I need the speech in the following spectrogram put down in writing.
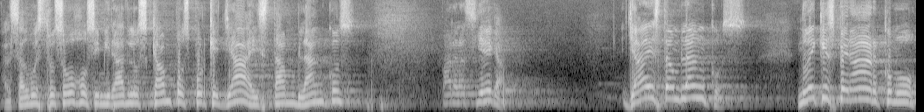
alzad vuestros ojos y mirad los campos porque ya están blancos para la siega. Ya están blancos. No hay que esperar, como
